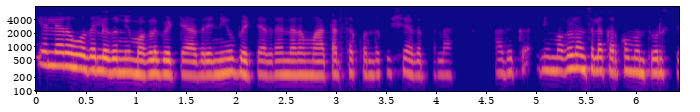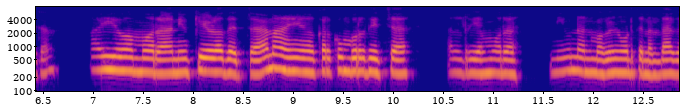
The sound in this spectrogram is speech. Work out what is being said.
ಎಲ್ಲಾರ ಹೋದಲ್ಲಿ ಅದು ನಿಮ್ಮ ಮಗಳು ಭೇಟಿ ಆದರೆ, ನೀವು ಭೇಟಿ ಆದರೆ ನನಗೆ ಮಾತಾಡ್ಸಕ್ಕೆ ಒಂದು ಖುಷಿ ಆಗುತ್ತಲ್ಲ. ಅದಕ್ಕೆ ನಿಮ್ಮ ಸಲ ಒಂದ್ಸಲ ಕರ್ಕೊಂಬಂದು ತೋರಿಸ್ತೀರಾ? ಅಯ್ಯೋ ಅಮ್ಮೋರ, ನೀವು ಕೇಳೋದು ಹೆಚ್ಚ ನಾ ಕರ್ಕೊಂಬರೋದು ಹೆಚ್ಚ. ಅಲ್ರಿ ಅಮ್ಮೋರ, ನೀವು ನನ್ನ ಮಗಳು ನೋಡ್ತೇನೆ ಅಂದಾಗ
